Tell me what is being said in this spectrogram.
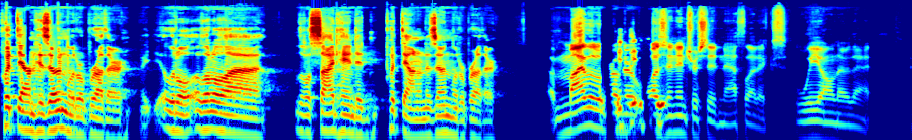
put down his own little brother, a little, a little, uh, little side-handed put down on his own little brother. My little brother wasn't interested in athletics. We all know that.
